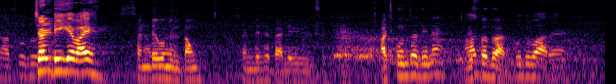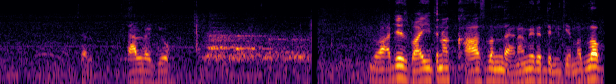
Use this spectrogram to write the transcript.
को तो- चल ठीक है भाई। संडे को मिलता हूँ। संडे से पहले भी मिल सकते हैं। आज कौन सा दिन है? बुधवार है। चल ख्याल रखियो। राजेश भाई इतना खास बंदा है ना मेरे दिल के मतलब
